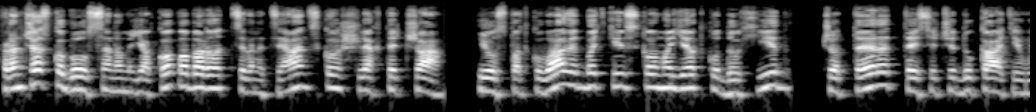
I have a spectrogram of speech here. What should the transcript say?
Франческо був сином Якопа Бароцці венеціанського шляхтича і успадкував від батьківського маєтку дохід 4 тисячі дукатів,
